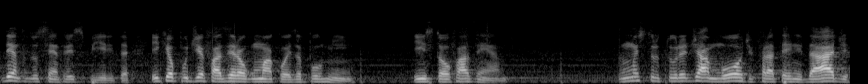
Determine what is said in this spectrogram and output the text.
dentro do centro espírita e que eu podia fazer alguma coisa por mim. E estou fazendo. Uma estrutura de amor, de fraternidade,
